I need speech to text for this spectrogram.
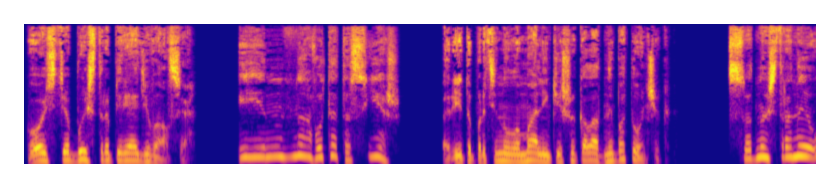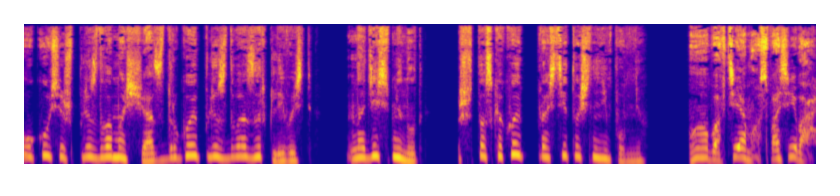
Костя быстро переодевался. «И на вот это съешь». Рита протянула маленький шоколадный батончик. «С одной стороны укусишь плюс два моща, с другой плюс два зыркливость. На десять минут. Что с какой, прости, точно не помню». «Оба в тему, спасибо».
